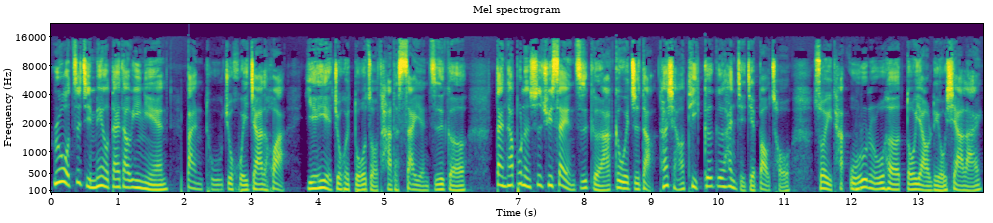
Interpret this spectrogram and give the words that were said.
如果自己没有待到一年半途就回家的话，爷爷就会夺走他的赛演资格。但他不能失去赛演资格啊！各位知道，他想要替哥哥和姐姐报仇，所以他无论如何都要留下来。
